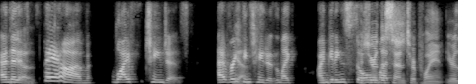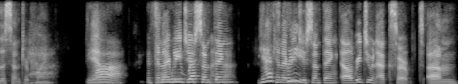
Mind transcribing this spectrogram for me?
and then yes. it's bam, life changes. Everything yes. changes. And like, I'm getting so you're much... the center point. You're the center yeah. point. Yeah. yeah. And so Can I read you something? That, yes. Can please. I read you something? I'll read you an excerpt. Um,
